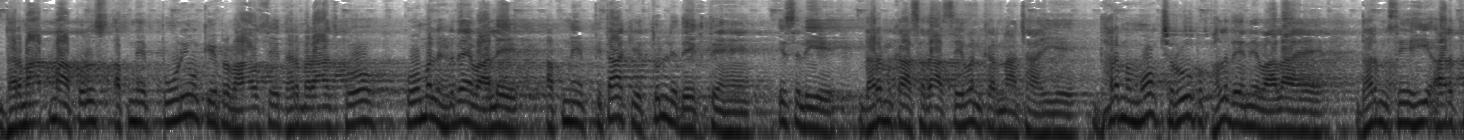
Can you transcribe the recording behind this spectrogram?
धर्मात्मा पुरुष अपने पुण्यों के प्रभाव से धर्मराज को कोमल हृदय वाले अपने पिता के तुल्य देखते हैं, इसलिए धर्म का सदा सेवन करना चाहिए। धर्म मोक्ष रूप फल देने वाला है। धर्म से ही अर्थ,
